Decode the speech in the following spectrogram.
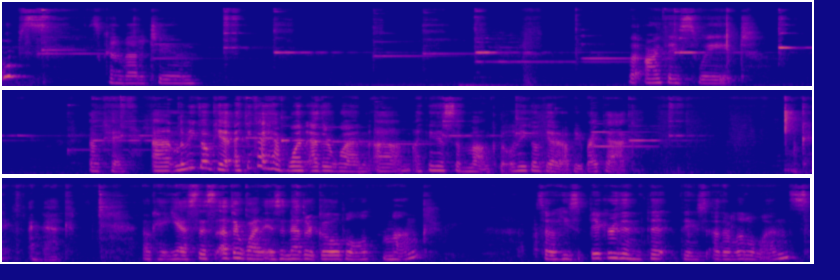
Oops, it's kind of out of tune. But aren't they sweet? Okay, uh, let me go get, I think I have one other one. Um, I think it's a monk, but let me go get it. I'll be right back. Okay, I'm back. Okay, yes, this other one is another Goebel monk. So he's bigger than these other little ones.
